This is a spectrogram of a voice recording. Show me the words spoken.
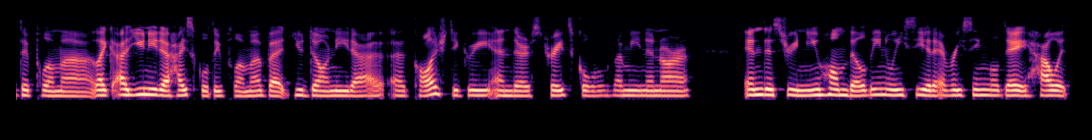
diploma. Like uh, you need a high school diploma, but you don't need a, a college degree. And there's trade schools. I mean, in our industry, new home building, we see it every single day how it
